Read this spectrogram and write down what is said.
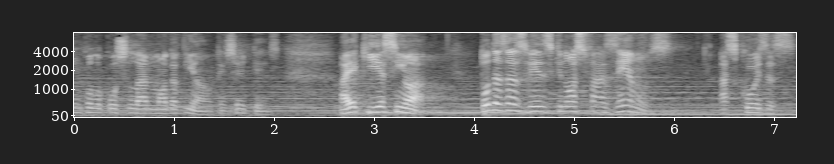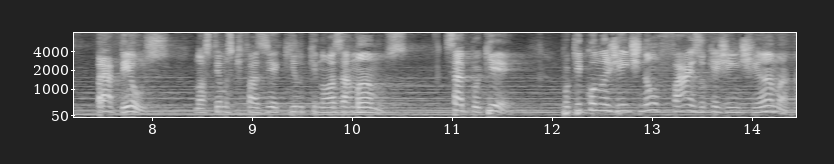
não colocou o celular no modo avião, tenho certeza. Aí aqui, assim, ó, todas as vezes que nós fazemos as coisas para Deus, nós temos que fazer aquilo que nós amamos. Sabe por quê? Porque quando a gente não faz o que a gente ama,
